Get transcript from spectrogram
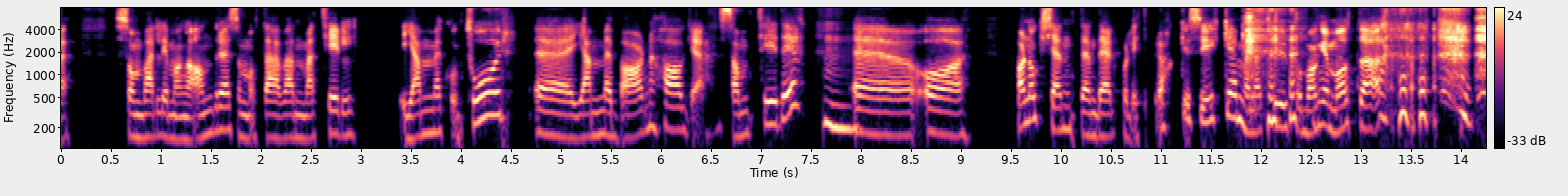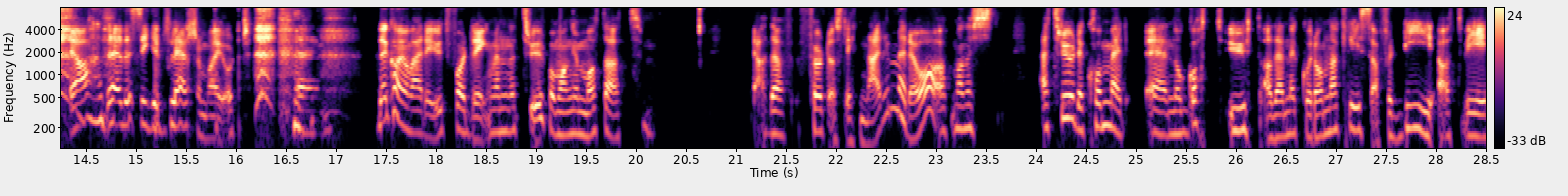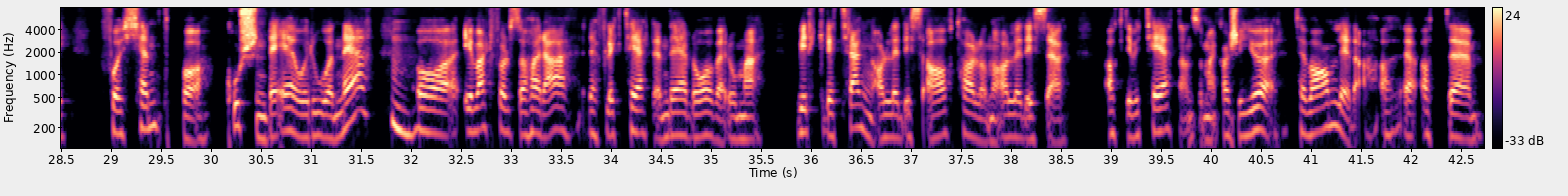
som veldig mange andre, så måtte jeg venne meg til hjemmekontor, eh, hjemmebarnehage samtidig. Mm. Eh, og har nok kjent en del på litt brakkesyke, men jeg tror på mange måter Ja, det er det sikkert flere som har gjort. Eh, det kan jo være en utfordring, men jeg tror på mange måter at ja, det har ført oss litt nærmere òg. Jeg tror det kommer noe godt ut av denne koronakrisa fordi at vi får kjent på hvordan det er å roe ned. Mm. Og i hvert fall så har jeg reflektert en del over om jeg virkelig trenger alle disse avtalene og alle disse aktivitetene som jeg kanskje gjør til vanlig. Da. At, at uh,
